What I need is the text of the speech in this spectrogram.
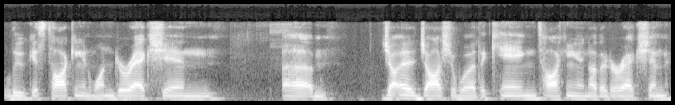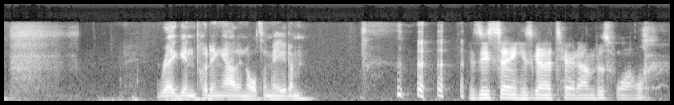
Luke is talking in one direction. Um, jo- uh, Joshua the King talking in another direction. Reagan putting out an ultimatum. Is he saying he's gonna tear down this wall?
